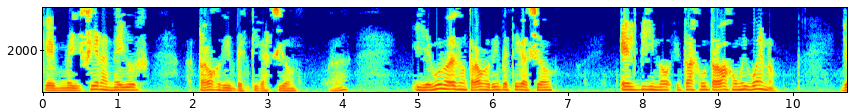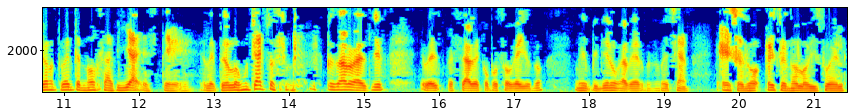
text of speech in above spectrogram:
que me hicieran ellos trabajo de investigación, ¿verdad? Y en uno de esos trabajos de investigación él vino y trajo un trabajo muy bueno. Yo naturalmente no sabía, este, pero los muchachos empezaron a decir, pues cómo son ellos, ¿no? Me vinieron a ver, pues, me decían, ese no, ese no lo hizo él,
